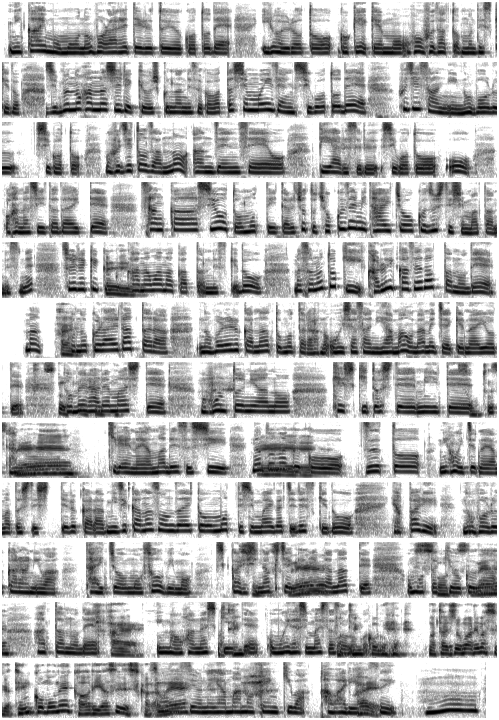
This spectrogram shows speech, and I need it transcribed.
2回ももう登られているということで、いろいろとご経験も豊富だと思うんですけど、自分の話で恐縮なんですが、私も以前仕事で富士山に登る仕事、富士登山の安全性を PR する仕事をお話しいただいて、参加しようと思っていたら、ちょっと直前に体調を崩してしまったんですね。それで結局叶わなかったんですけど、まあその時軽い風だったので、まあ、はい、このくらいだったら登れるかなと思ったら、あの、お医者さんに山を舐めちゃいけないよって止められまして、もう本当にあの、景色として見て、ね、あの、綺麗な山ですし、なんとなくこう、ずっと日本一の山として知ってるから、身近な存在と思ってしまいがちですけど、やっぱり登るからには体調も装備もしっかりしなくちゃいけないんだなって思った記憶があったので、でねはい、今お話聞いて思い出しました、そのこと。ね、まあ体調もありますが、天候もね、変わりやすいですからね。そうですよね、山の天気は変わりやすい。はい、うん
